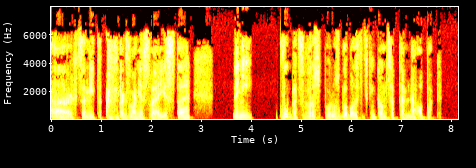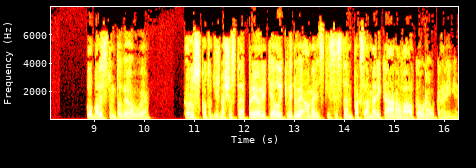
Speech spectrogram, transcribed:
eh, chce mít takzvaně své jisté, není vůbec v rozporu s globalistickým konceptem. Naopak, globalistům to vyhovuje. Rusko totiž na šesté prioritě likviduje americký systém Pax Americana válkou na Ukrajině.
